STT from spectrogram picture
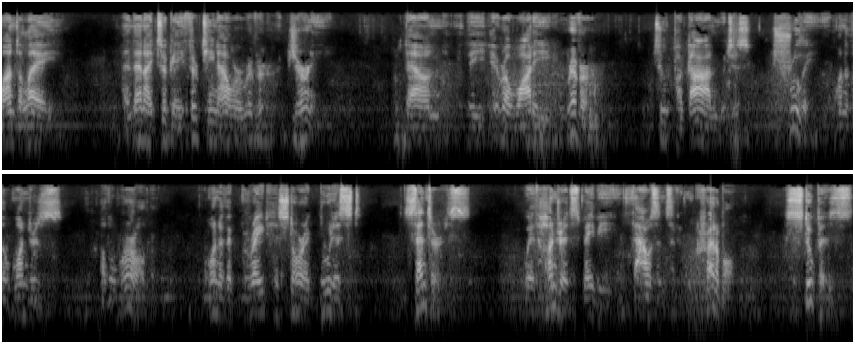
Mandalay, and then I took a 13 hour river journey down the Irrawaddy River to Pagan, which is truly one of the wonders of the world, one of the great historic Buddhist centers with hundreds, maybe thousands of incredible stupas,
